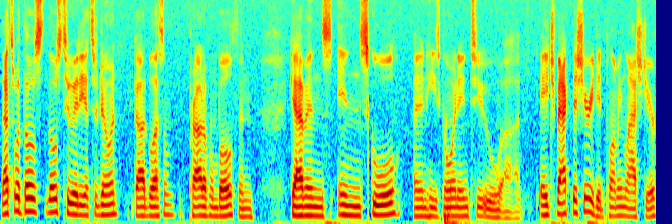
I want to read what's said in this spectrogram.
that's what those those two idiots are doing. God bless them. Proud of them both. And Gavin's in school and he's going into uh, HVAC this year. He did plumbing last year,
